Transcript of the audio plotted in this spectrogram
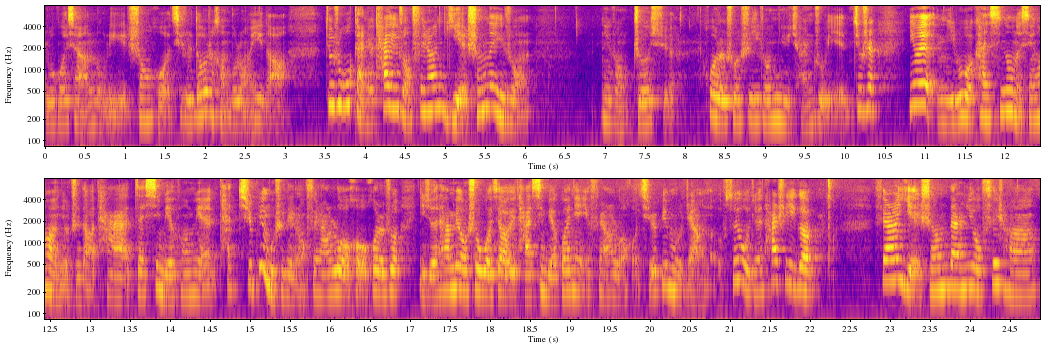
如果想要努力生活，其实都是很不容易的啊。就是我感觉他有一种非常野生的一种那种哲学，或者说是一种女权主义，就是因为你如果看《心动的信号》，你就知道他在性别方面，他其实并不是那种非常落后，或者说你觉得他没有受过教育，他性别观念也非常落后，其实并不是这样的。所以我觉得他是一个非常野生，但是又非常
